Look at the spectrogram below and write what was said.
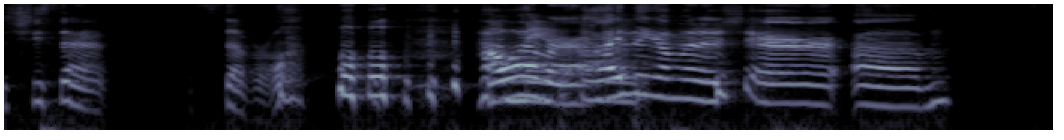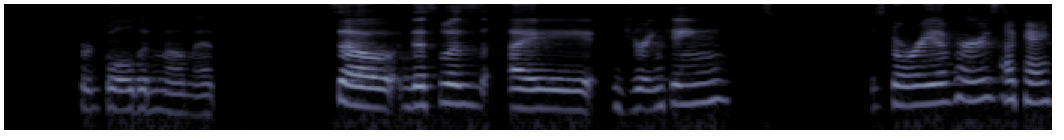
she sent several. However, I think I'm gonna share um her golden moment. So this was a drinking story of hers Okay.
